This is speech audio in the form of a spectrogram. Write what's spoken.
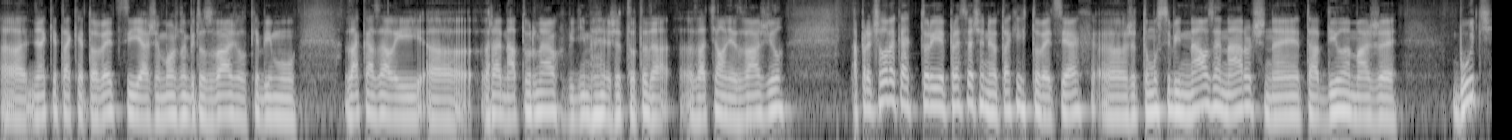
nejaké takéto veci a že možno by to zvážil, keby mu zakázali e, hrať na turnájoch. Vidíme, že to teda zatiaľ nezvážil. A pre človeka, ktorý je presvedčený o takýchto veciach, že to musí byť naozaj náročné, tá dilema, že buď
